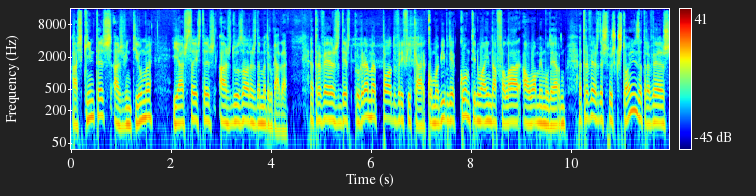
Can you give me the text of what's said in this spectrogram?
às quintas, às 21 e às sextas, às 2 horas da madrugada. Através deste programa, pode verificar como a Bíblia continua ainda a falar ao homem moderno, através das suas questões, através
